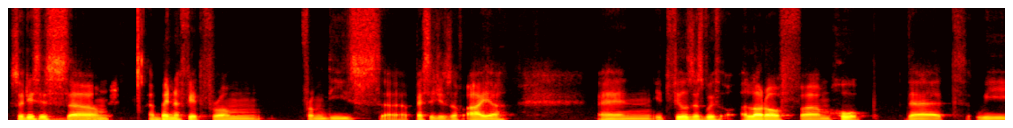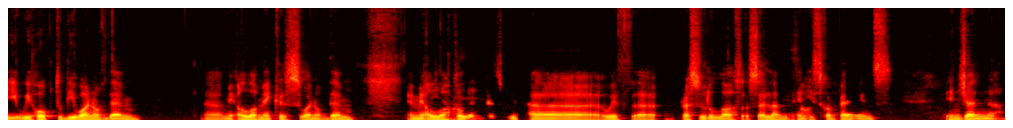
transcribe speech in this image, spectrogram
so this is hmm. um, a benefit from from these uh, passages of ayah and it fills us with a lot of um, hope that we we hope to be one of them uh, may Allah make us one of them, and may Allah collect us with uh, with uh, Rasulullah and his companions in Jannah.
